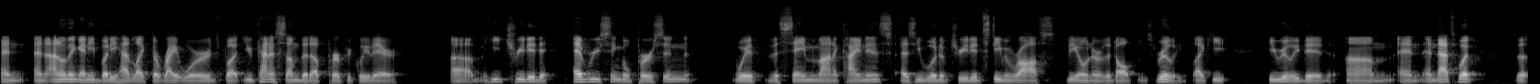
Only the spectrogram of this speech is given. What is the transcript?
and and i don't think anybody had like the right words but you kind of summed it up perfectly there um he treated every single person with the same amount of kindness as he would have treated Stephen Ross, the owner of the Dolphins. Really, like he he really did. Um, and and that's what the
